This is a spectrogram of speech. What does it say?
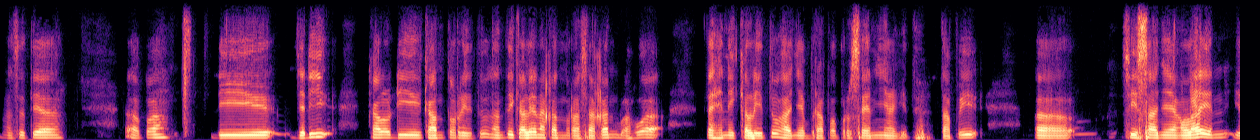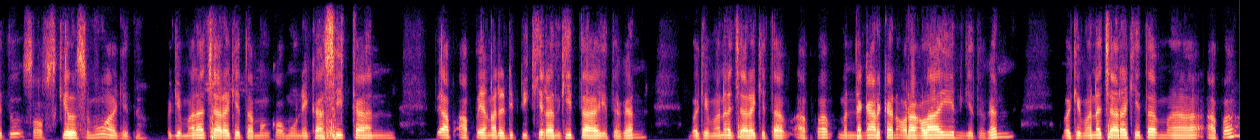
Maksudnya apa di jadi kalau di kantor itu nanti kalian akan merasakan bahwa technical itu hanya berapa persennya gitu. Tapi uh, sisanya yang lain itu soft skill semua gitu. Bagaimana cara kita mengkomunikasikan apa yang ada di pikiran kita gitu kan. Bagaimana cara kita apa mendengarkan orang lain gitu kan. Bagaimana cara kita me, apa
